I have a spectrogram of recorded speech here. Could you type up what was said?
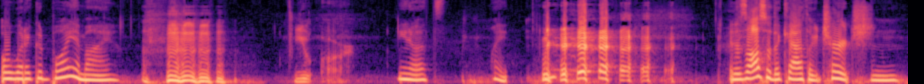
Oh, what a good boy am I? You are. You know, it's wait. it is also the Catholic Church, and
